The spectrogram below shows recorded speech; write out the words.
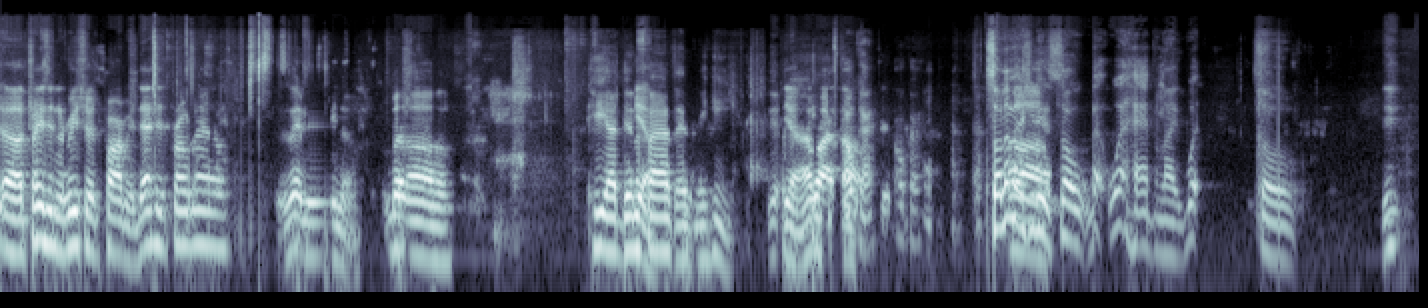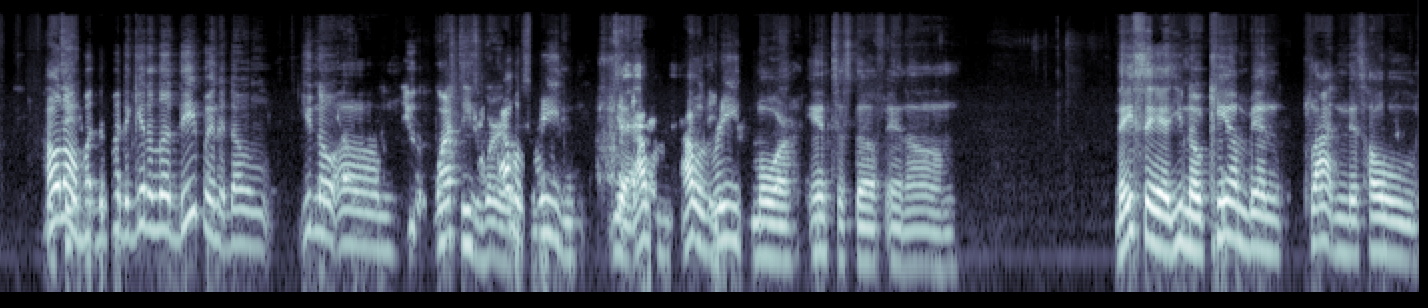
uh, Tracy in the research department. That's his pronoun. Let me you know. But uh, He identifies as a he. yeah, I, I. Okay. Okay. So let me ask you Uh, this: So what, what happened? Like what? So Hold on, but but to get a little deeper in it though, you know, um, You watch these words. I was reading, yeah, I was I was reading more into stuff, and um, they said, you know, Kim been plotting this whole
